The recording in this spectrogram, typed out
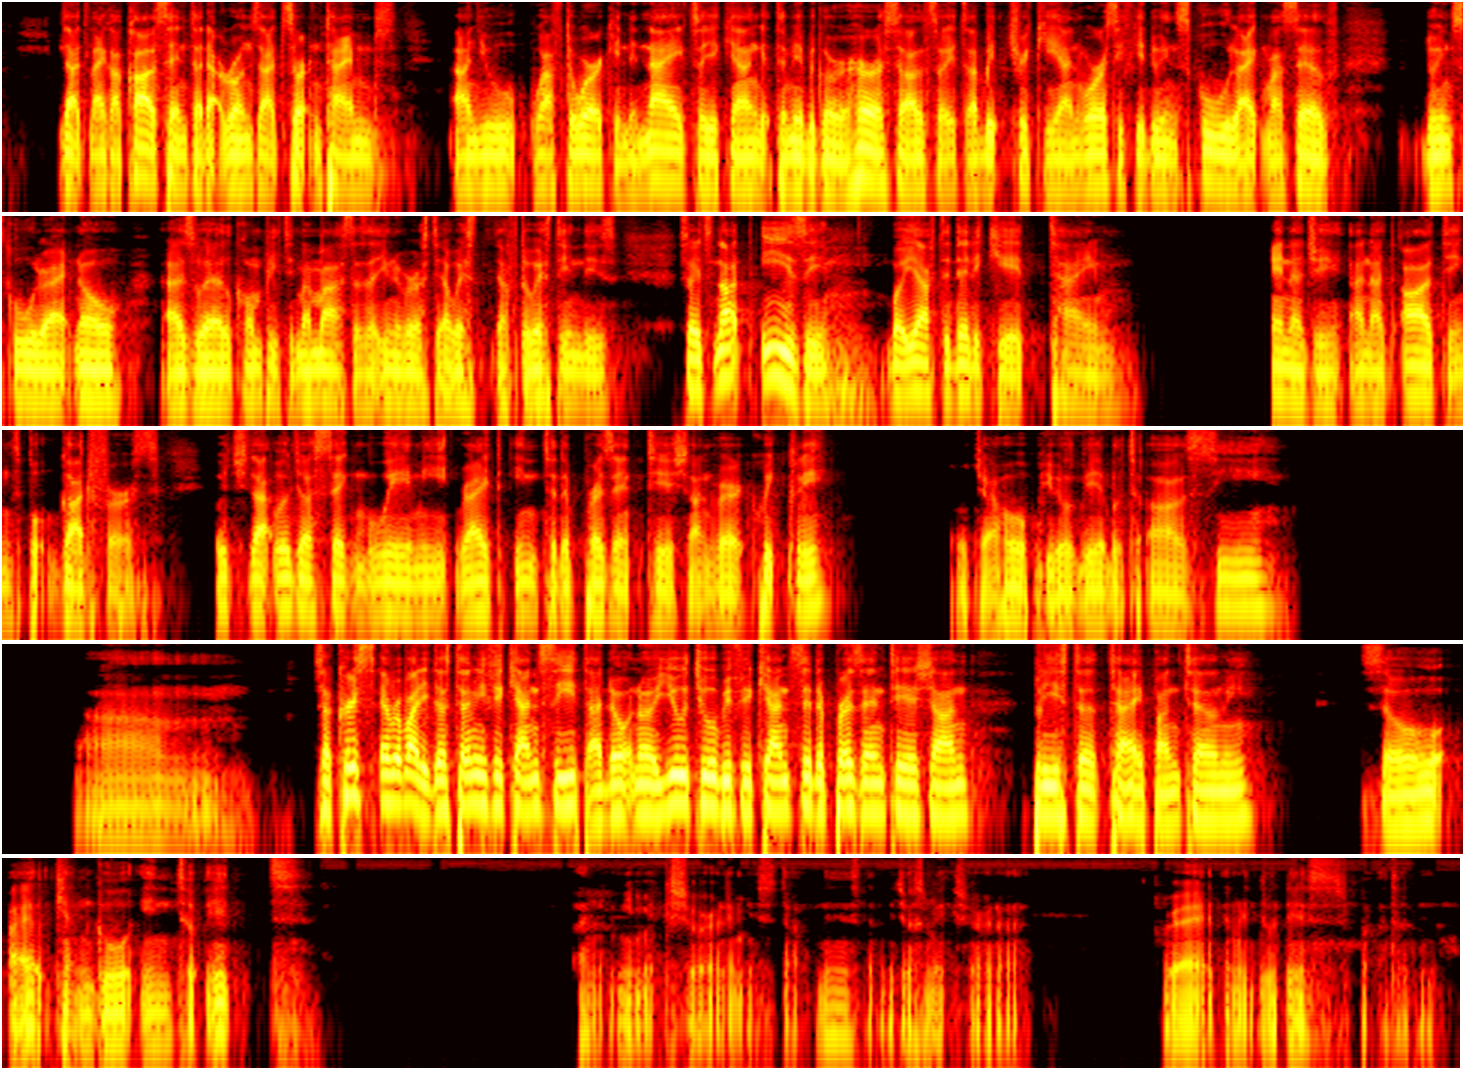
that, like a call center that runs at certain times and you have to work in the night, so you can't get to maybe go rehearsal. So it's a bit tricky. And worse if you're doing school like myself, doing school right now as well, completing my master's at University of, West, of the West Indies. So it's not easy, but you have to dedicate time, energy, and at all things, put God first which that will just segue me right into the presentation very quickly, which I hope you'll be able to all see. Um, so Chris, everybody, just tell me if you can see it. I don't know YouTube, if you can see the presentation, please to type and tell me. So I can go into it. And let me make sure, let me stop this. Let me just make sure that, right, let me do this part of it.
